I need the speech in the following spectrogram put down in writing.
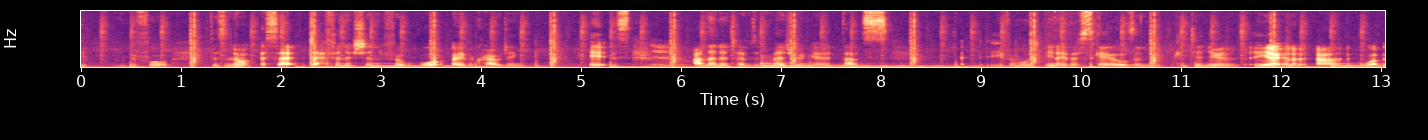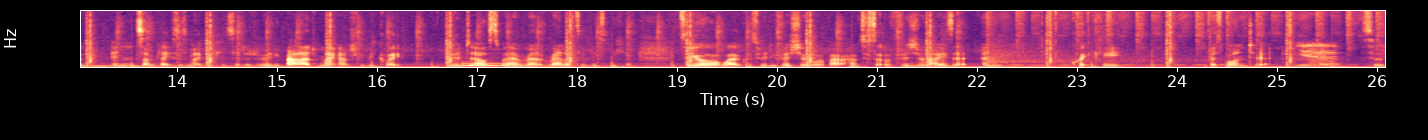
with you before, there's not a set definition for what overcrowding is. And then in terms of measuring it, that's even more, you know, there's scales and continuum, you know, and uh, what in some places might be considered really bad might actually be quite good elsewhere, re- relatively speaking. So your work was really visual about how to sort of visualize it and quickly respond to it. Yeah. So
